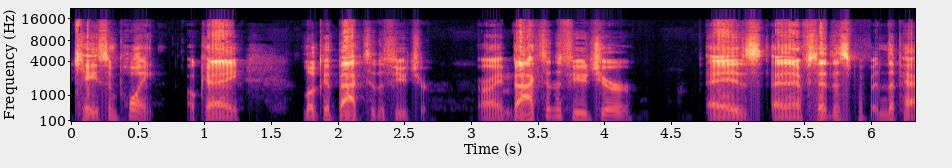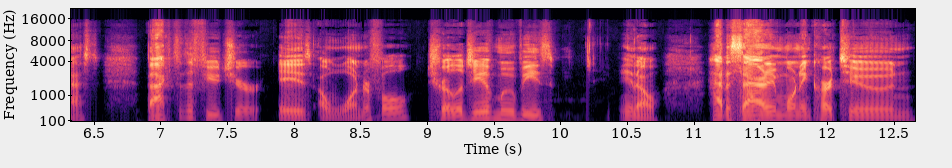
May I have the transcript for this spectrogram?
case in point. Okay, look at Back to the Future. All right, Back to the Future is, and I've said this in the past. Back to the Future is a wonderful trilogy of movies. You know, had a Saturday morning cartoon,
